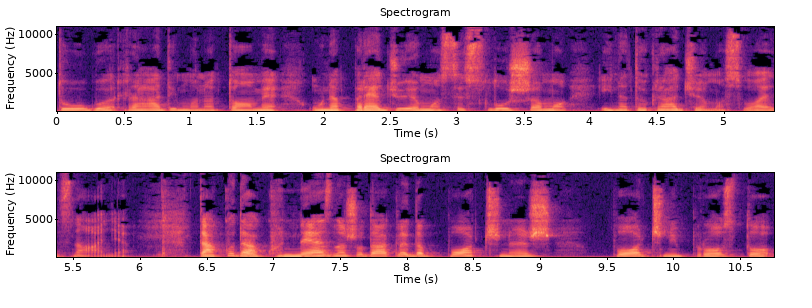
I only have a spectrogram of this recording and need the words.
dugo radimo na tome, unapređujemo se, slušamo i nadograđujemo svoje znanje. Tako da ako ne znaš odakle da počneš, počni prosto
